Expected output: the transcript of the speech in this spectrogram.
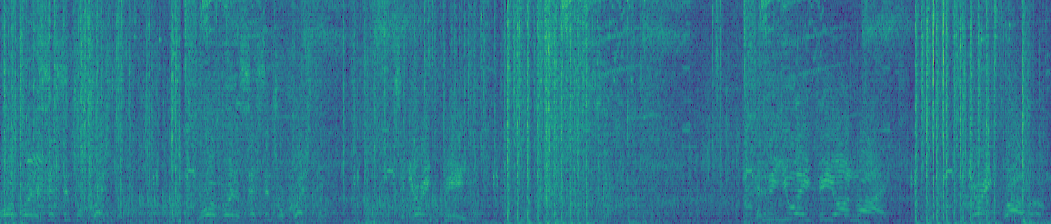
Warbird assistance requested. Warbird assistance requested. Securing B. Enemy UAV online. Securing Bravo.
